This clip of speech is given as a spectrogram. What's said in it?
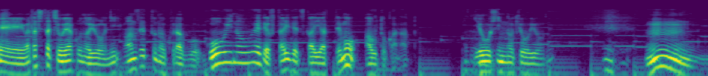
えー私たち親子のように 1Z のクラブを合意の上で2人で使い合ってもアウトかなと。用品の共用ね。うーん。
